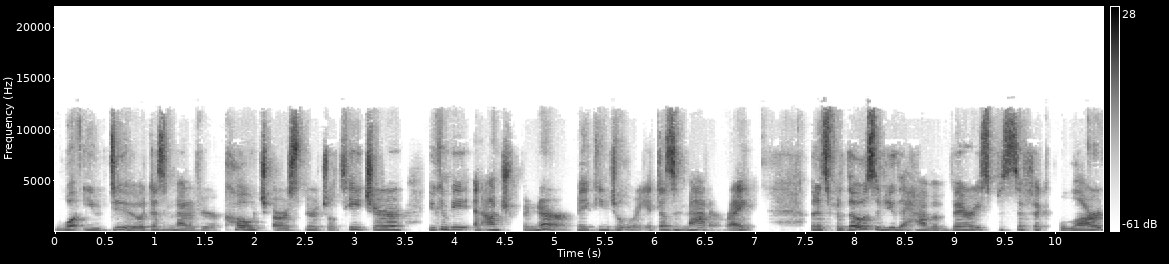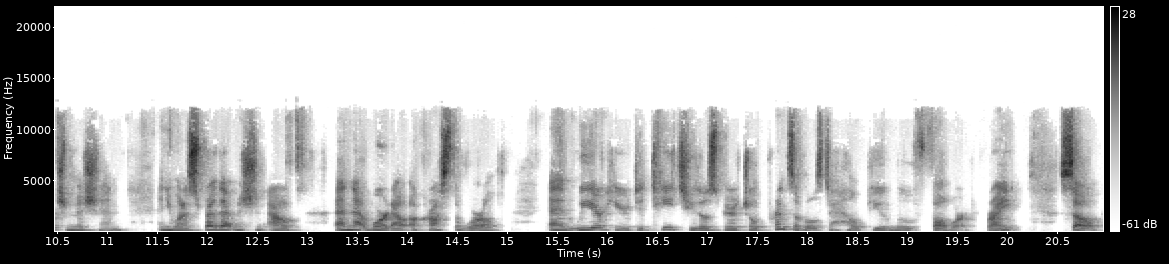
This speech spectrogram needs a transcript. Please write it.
what you do. It doesn't matter if you're a coach or a spiritual teacher. You can be an entrepreneur making jewelry. It doesn't matter right? But it's for those of you that have a very specific large mission and you want to spread that mission out and that word out across the world and we are here to teach you those spiritual principles to help you move forward, right? So,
